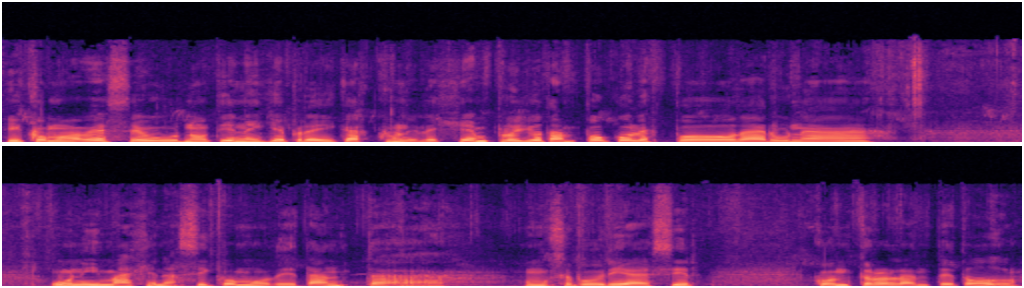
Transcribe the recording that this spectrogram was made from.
y como a veces uno tiene que predicar con el ejemplo, yo tampoco les puedo dar una, una imagen así como de tanta, como se podría decir, control ante todo.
